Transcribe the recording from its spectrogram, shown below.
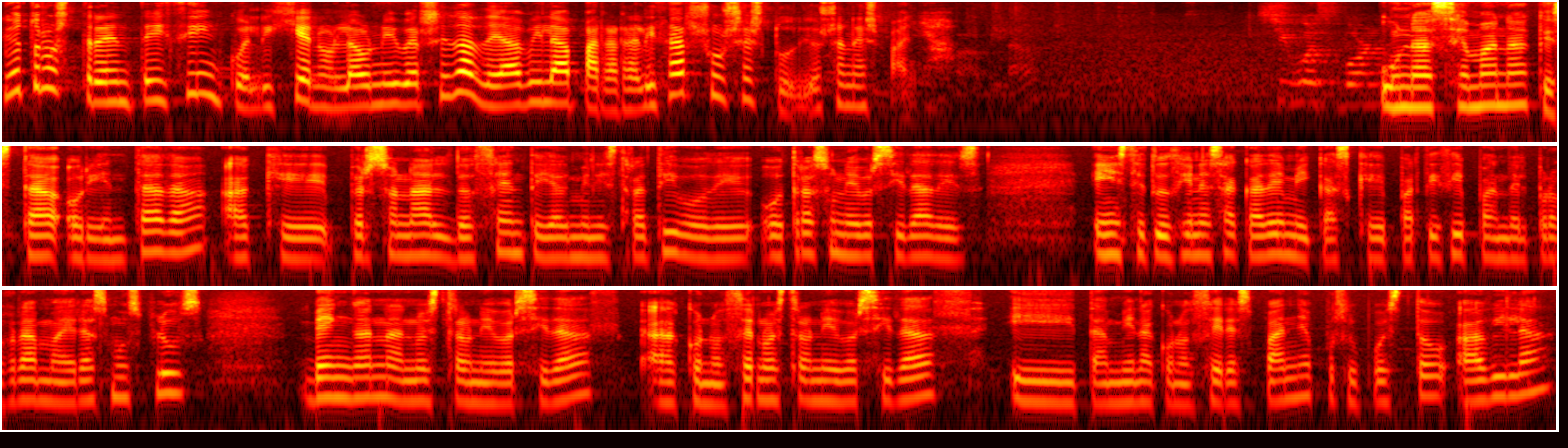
y otros 35 eligieron la Universidad de Ávila para realizar sus estudios en España. Una semana que está orientada a que personal docente y administrativo de otras universidades e instituciones académicas que participan del programa Erasmus vengan a nuestra universidad, a conocer nuestra universidad y también a conocer España, por supuesto, Ávila,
